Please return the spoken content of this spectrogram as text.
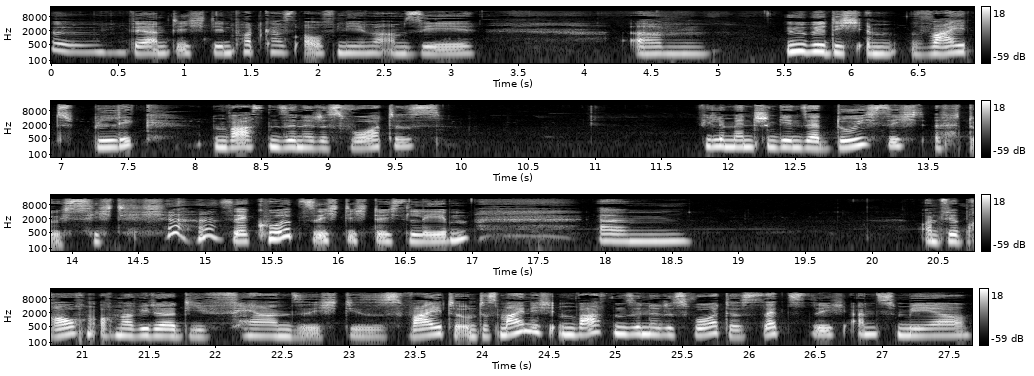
äh, während ich den Podcast aufnehme am See. Ähm, übe dich im Weitblick, im wahrsten Sinne des Wortes. Viele Menschen gehen sehr durchsicht, äh, durchsichtig, sehr kurzsichtig durchs Leben. Ähm, und wir brauchen auch mal wieder die Fernsicht, dieses Weite. Und das meine ich im wahrsten Sinne des Wortes. Setz dich ans Meer,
